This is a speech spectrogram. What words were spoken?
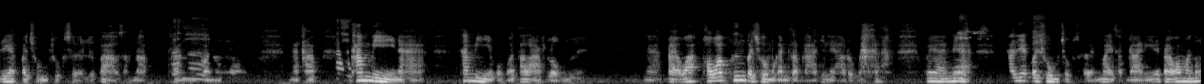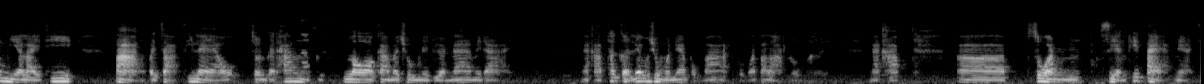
เรียกประชุมฉุกเฉินหรือเปล่าสำหรับทางกรงงนะครับ ถ้ามีนะฮะถ้ามีผมว่าตลาดลงเลย นะแปลว่าเพราะว่าเพิ่งประชุมกันสัปดาห์ที่แล้วถูกไหมเพราะฉะนั้นเนี่ยถ้าเรียกประชุมฉุกเฉินใหม่สัปดาห์นี้แปลว่ามันต้องมีอะไรที่ต่างไปจากที่แล้ว จนกระทั่งรอการประชุมในเดือนหน้าไม่ได้นะครับ ถ้าเกิดเรียกประชุมวันนี้ผมว่าผมว่าตลาดลงเลยนะครับส่วนเสียงที่แตกเนี่ยจ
